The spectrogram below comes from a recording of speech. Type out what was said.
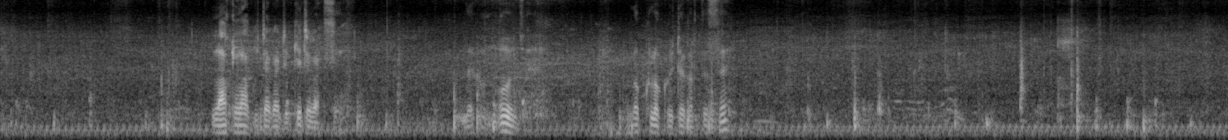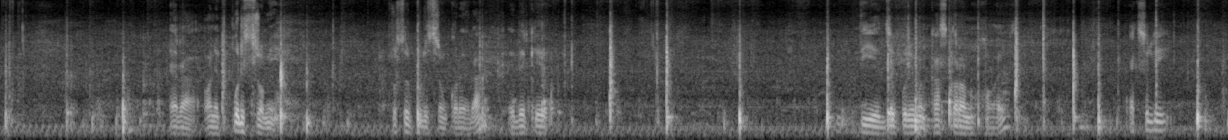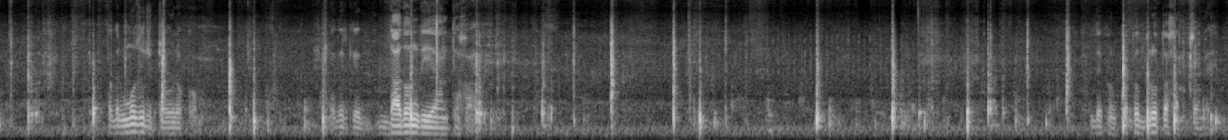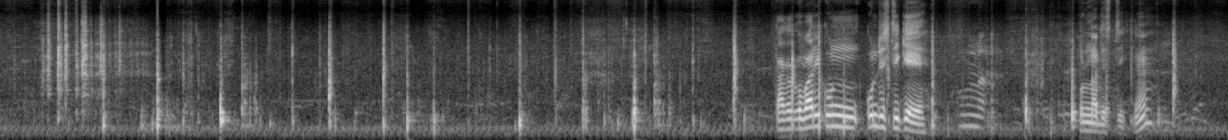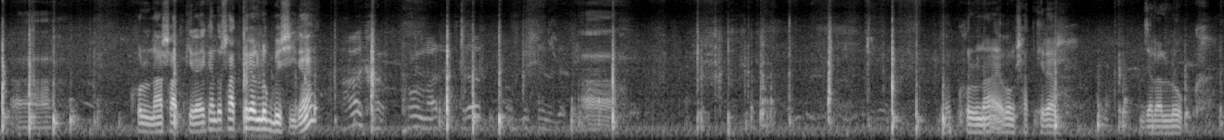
লাখ লাখ ইটা কাটি কেটে রাখছে। দেখুন, ওই যে লক্ষ লক্ষ ইটা কাটতেছে। এরা অনেক পরিশ্রমী। প্রচুর পরিশ্রম করে এরা। এদেরকে দিয়ে যে পরিমাণ কাজ করানো হয় অ্যাকচুয়ালি তাদের মজুরিটা ওরকম। এদেরকে দাদন দিয়ে আনতে হয়। দেখুন কত দ্রুত হাত চলে। কাকা বাড়ি কোন কোন ডিস্ট্রিক্টে খুলনা। ডিস্ট্রিক্ট না খুলনা সাতক্ষীরা এখানে তো সাতক্ষীরার লোক বেশি না খুলনা এবং সাতক্ষীরার জেলার লোক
